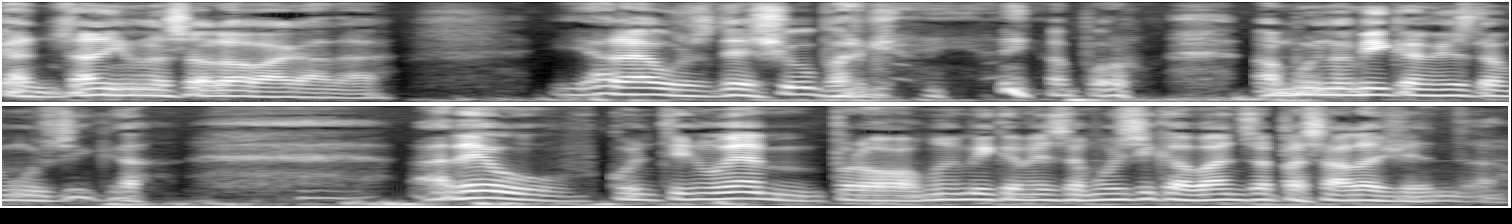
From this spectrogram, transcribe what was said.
cantar ni una sola vegada. I ara us deixo perquè ja por, amb una mica més de música. Adeu, continuem, però amb una mica més de música abans de passar a l'agenda.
